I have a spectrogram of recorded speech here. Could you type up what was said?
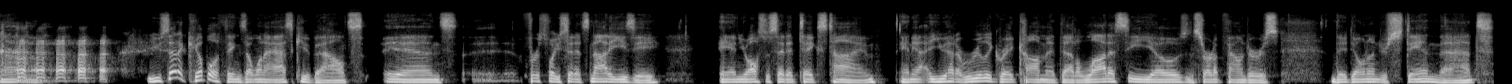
Um, you said a couple of things I want to ask you about. And uh, first of all, you said it's not easy. And you also said it takes time. And you had a really great comment that a lot of CEOs and startup founders, they don't understand that.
